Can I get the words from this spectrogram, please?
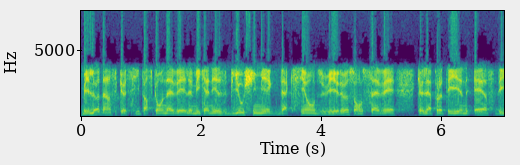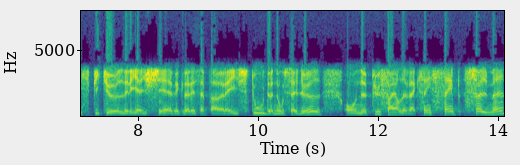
mais là, dans ce cas-ci, parce qu'on avait le mécanisme biochimique d'action du virus, on savait que la protéine S des spicules réagissait avec le récepteur ACE2 de nos cellules, on a pu faire le vaccin simple seulement,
